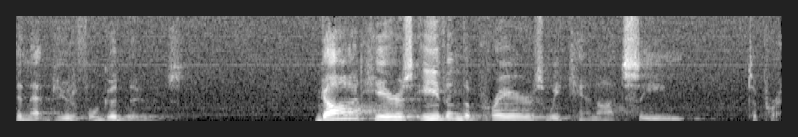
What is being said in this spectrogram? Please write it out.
Isn't that beautiful good news? God hears even the prayers we cannot seem to pray.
